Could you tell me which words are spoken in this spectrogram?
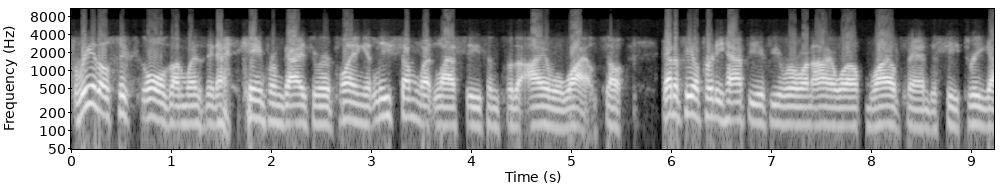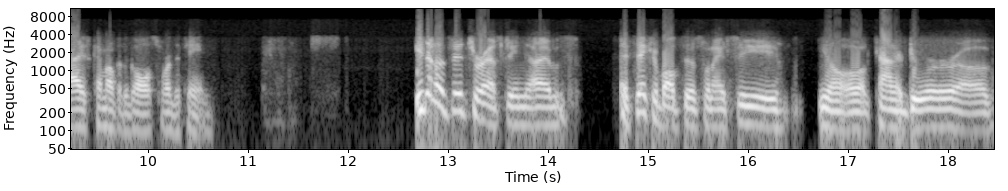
three of those six goals on Wednesday night came from guys who were playing at least somewhat last season for the Iowa Wild. So, got to feel pretty happy if you were an Iowa Wild fan to see three guys come up with goals for the team. You know, it's interesting. I was I think about this when I see you know Connor Dewar uh,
